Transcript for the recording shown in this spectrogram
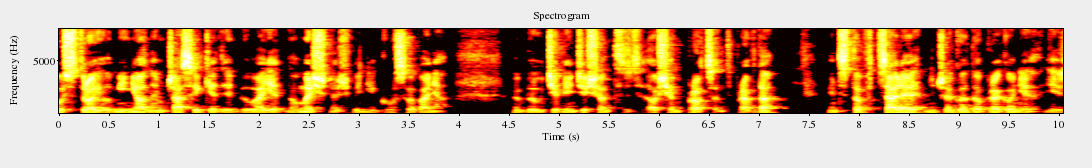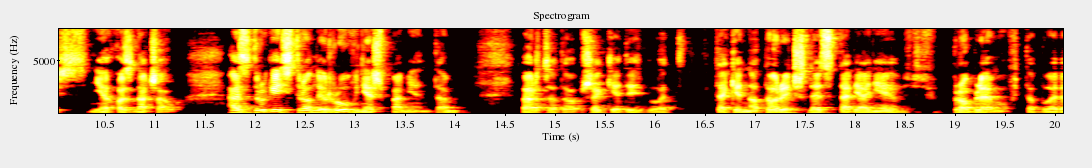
w ustroju minionym czasy, kiedy była jednomyślność. Wynik głosowania był 98%, prawda? Więc to wcale niczego dobrego nie, nie, nie oznaczało. A z drugiej strony również pamiętam bardzo dobrze, kiedy było takie notoryczne stawianie problemów. To była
